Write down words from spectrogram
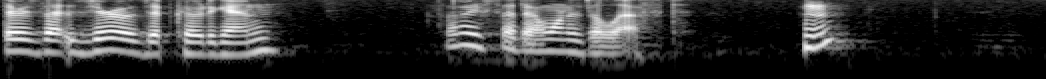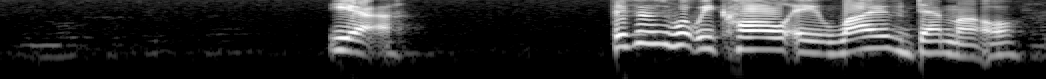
there's that zero zip code again. I thought I said I wanted a left. Hmm? Yeah. This is what we call a live demo.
